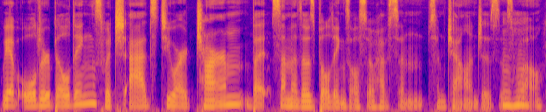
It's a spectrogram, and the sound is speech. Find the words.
we have older buildings, which adds to our charm, but some of those buildings also have some some challenges as mm-hmm. well.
